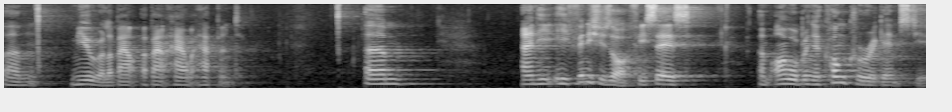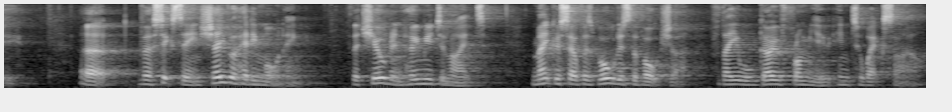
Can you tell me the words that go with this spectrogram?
um, mural about, about how it happened. Um, and he, he finishes off, he says, um, I will bring a conqueror against you. Uh, verse 16 Shave your head in mourning for the children whom you delight. Make yourself as bald as the vulture, for they will go from you into exile.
